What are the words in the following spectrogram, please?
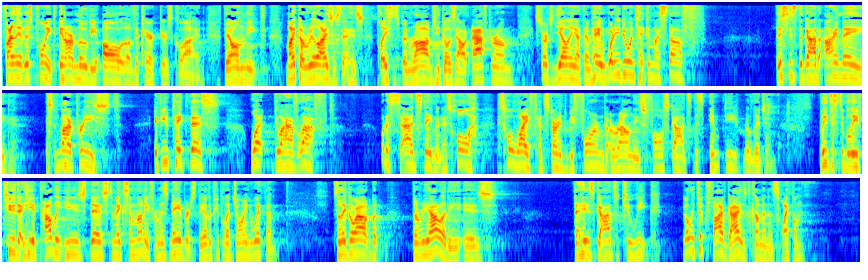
Finally, at this point in our movie, all of the characters collide. They all meet. Micah realizes that his place has been robbed. He goes out after them, starts yelling at them, Hey, what are you doing taking my stuff? This is the God I made. This is my priest. If you take this, what do I have left? What a sad statement. His whole, his whole life had started to be formed around these false gods, this empty religion. Leads us to believe, too, that he had probably used this to make some money from his neighbors, the other people that joined with him. So they go out, but the reality is that his gods are too weak. It only took five guys to come in and swipe them.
